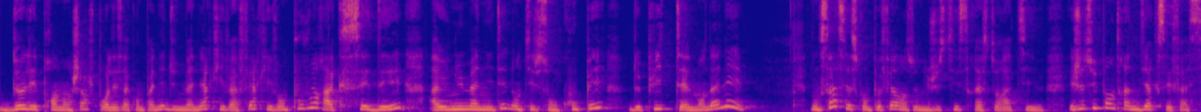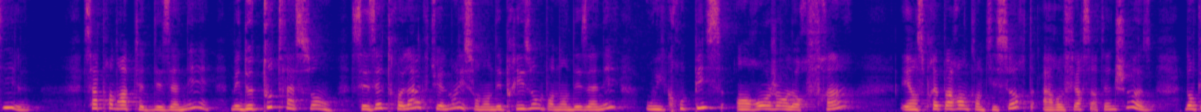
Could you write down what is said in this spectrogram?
de les prendre en charge pour les accompagner d'une manière qui va faire qu'ils vont pouvoir accéder à une humanité dont ils sont coupés depuis tellement d'années. Donc ça, c'est ce qu'on peut faire dans une justice restaurative. Et je ne suis pas en train de dire que c'est facile. Ça prendra peut-être des années, mais de toute façon, ces êtres-là, actuellement, ils sont dans des prisons pendant des années où ils croupissent en rongeant leurs freins et en se préparant quand ils sortent à refaire certaines choses. Donc,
